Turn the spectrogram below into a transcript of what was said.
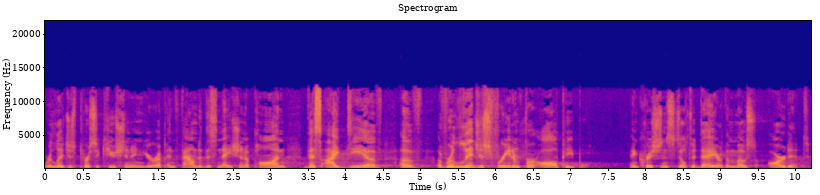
religious persecution in Europe and founded this nation upon this idea of, of, of religious freedom for all people. And Christians still today are the most ardent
